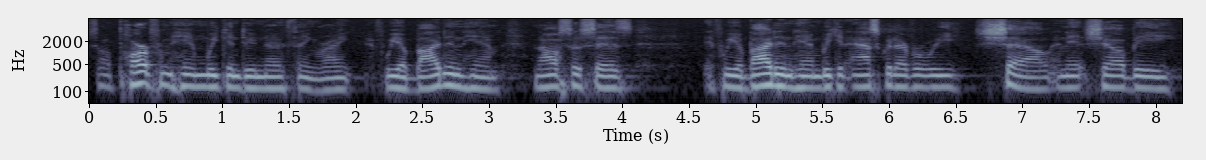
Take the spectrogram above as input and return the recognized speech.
So apart from him, we can do no thing, right? If we abide in him, and also says, if we abide in him, we can ask whatever we shall, and it shall be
